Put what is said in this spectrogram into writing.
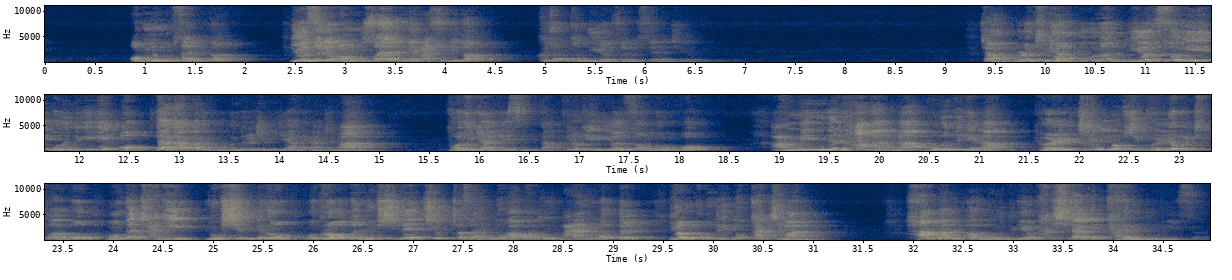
없는 목사입니까? 유연성이 없어야 되는 게 맞습니까? 그 정도는 유연성이 있어야지요 자 물론 중요한 부분은 유연성이 모르드에게 없다라고 하는 부분들을 지금 이야기를 하지만 더 중요한 게 있습니다. 이렇게 유연성도 없고 안 믿는 하만이나 모르드게나 별 차이 없이 권력을 추구하고 뭔가 자기 욕심대로 뭐 그런 어떤 욕심에 치우쳐서 행동하고 하는 많은 것들 이런 부분들이 똑같지만 하만과 모르드게 확실하게 다른 부분이 있어요.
